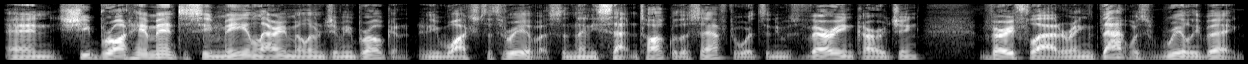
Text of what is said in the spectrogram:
And she brought him in to see me and Larry Miller and Jimmy Brogan. And he watched the three of us. And then he sat and talked with us afterwards. And he was very encouraging, very flattering. That was really big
